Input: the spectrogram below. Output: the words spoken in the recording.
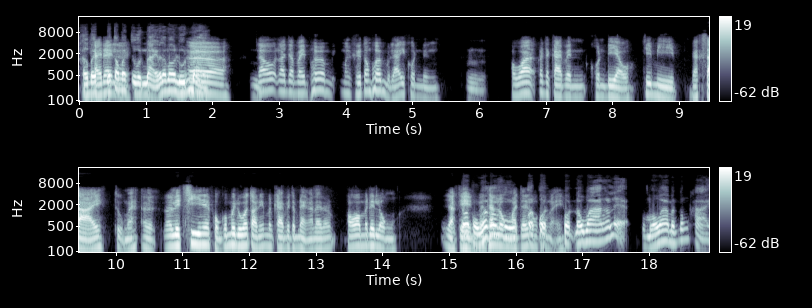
เขาไม่ใช้ได้ไม่ต้องเลยมาจูนใหม่ไม่ต้องมาลุ้นเอใหม่อมแล้วเราจะไปเพิ่มมันคือต้องเพิ่มอยู่แล้วอีกคนหนึ่งอืมเพราะว่าก็จะกลายเป็นคนเดียวที่มีแบ็กซ้ายถูกไหมเออแล้วลิชชี่เนี่ยผมก็ไม่รู้ว่าตอนนี้มันกลายเป็นตำแหน่งอะไรแล้ว เพราะว่าไม่ได้ลง อยากจะก็เห็นผมว่าว่าถ้าก็ลงคงมาจะได้ลงปลตรดงไหนปลดระวางแล้วแหละ ผมมองว่ามันต้องถ่าย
